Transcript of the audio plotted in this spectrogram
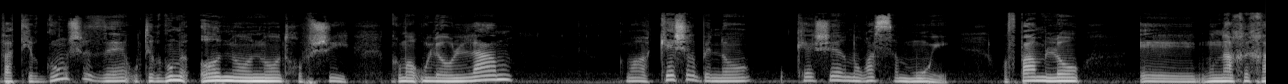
והתרגום של זה הוא תרגום מאוד מאוד מאוד חופשי. כלומר, הוא לעולם, כלומר, הקשר בינו הוא קשר נורא סמוי. הוא אף פעם לא אה, מונח לך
